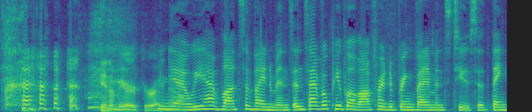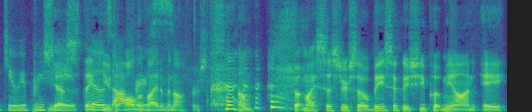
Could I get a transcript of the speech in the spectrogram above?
in America right now. Yeah, we have lots of vitamins, and several people have offered to bring vitamins too. So thank you. We appreciate Yes, thank you to all the vitamin offers. Um, but my sister, so basically, she put me on a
